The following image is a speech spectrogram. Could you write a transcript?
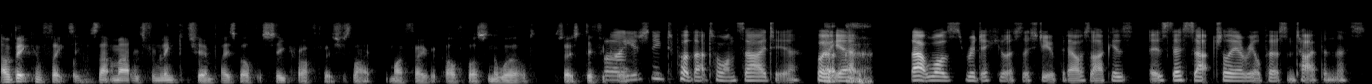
I'm a bit conflicted because that man is from Lincolnshire and plays golf at Seacroft, which is like my favourite golf course in the world. So it's difficult. Well, you just need to put that to one side here. But yeah, that was ridiculously stupid. I was like, is is this actually a real person typing this?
